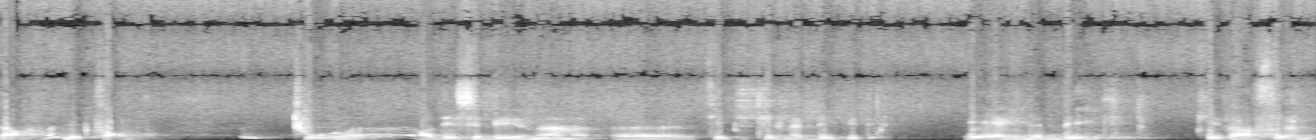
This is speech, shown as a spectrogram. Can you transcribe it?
ja, litt sånn. To av disse byene eh, fikk til og med bygget egne bygg. Kristiansund.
